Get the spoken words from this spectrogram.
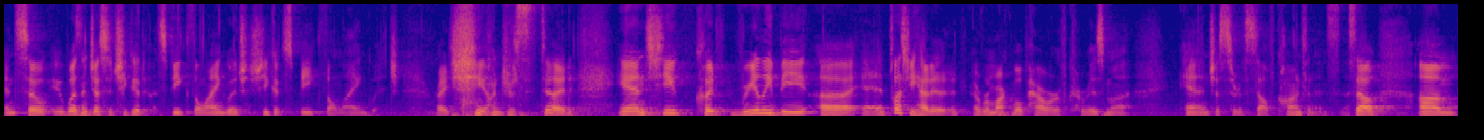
And so it wasn't just that she could speak the language, she could speak the language, right? She understood. And she could really be, uh, and plus she had a, a, remarkable power of charisma and just sort of self-confidence. So, um,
